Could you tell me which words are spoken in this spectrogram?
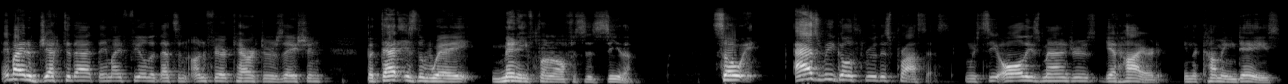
They might object to that. They might feel that that's an unfair characterization, but that is the way many front offices see them. So, as we go through this process, we see all these managers get hired in the coming days,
